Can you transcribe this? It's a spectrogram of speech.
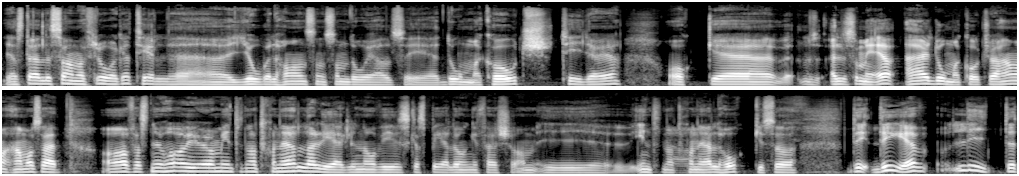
Jag ställde samma fråga till eh, Joel Hansson som då är alltså är domarcoach tidigare. Och, eh, eller som är, är domarcoach. Han, han var så här, ja fast nu har vi ju de internationella reglerna och vi ska spela ungefär som i internationell hockey. Så det, det är lite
